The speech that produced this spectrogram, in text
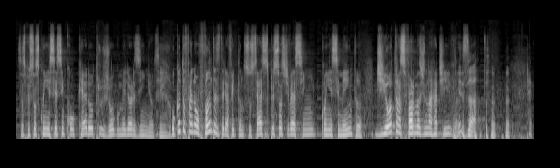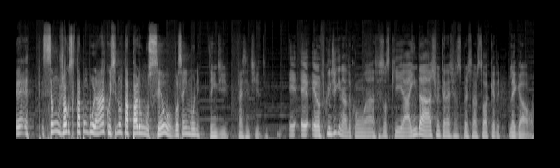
se as pessoas conhecessem qualquer outro jogo melhorzinho. Sim. O quanto Final Fantasy teria feito tanto sucesso se as pessoas tivessem conhecimento de outras formas de narrativa. Exato. É, é, são jogos que tapam buraco e se não taparam o seu, você é imune. Entendi, faz sentido. Eu, eu- eu fico indignado com as pessoas que ainda acham o International Superstar Soccer legal.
